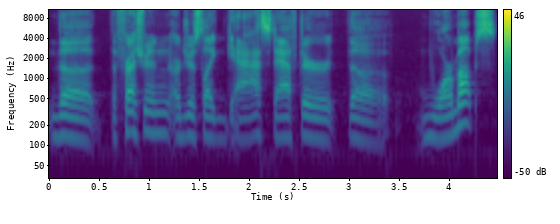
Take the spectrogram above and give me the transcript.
the the freshmen are just like gassed after the warm ups.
